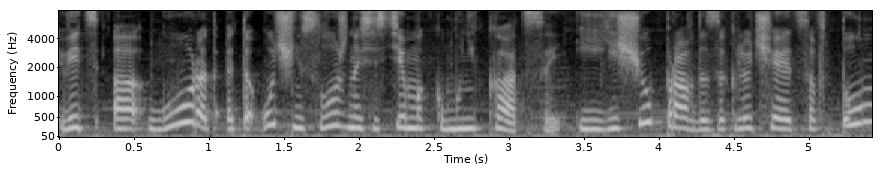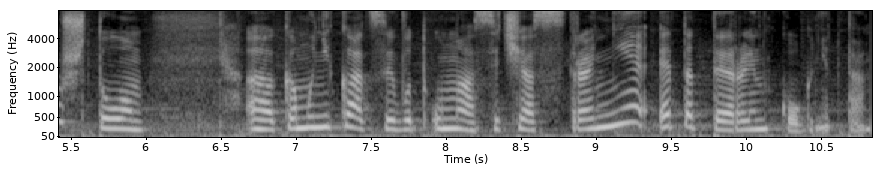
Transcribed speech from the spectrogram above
Ведь а, город – это очень сложная система коммуникаций. И еще правда заключается в том, что коммуникации вот у нас сейчас в стране – это терра инкогнита.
